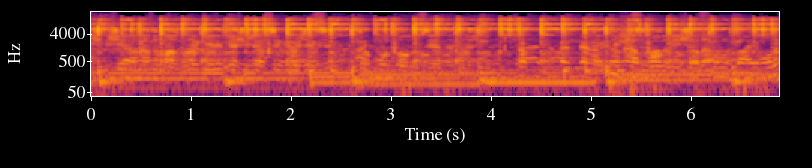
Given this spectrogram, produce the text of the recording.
Hiçbir şey anlatamaz. Bunu gelip yaşayacaksın, göreceksin. Çok mutlu oldum tanıştım. Çok ben de Tekrar nasip inşallah olur inşallah. daim olur.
